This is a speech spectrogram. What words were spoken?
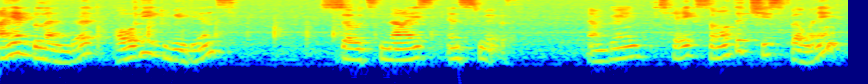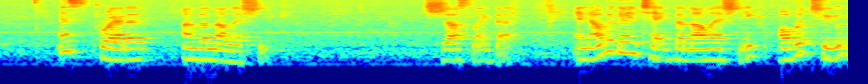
I have blended all the ingredients so it's nice and smooth. I'm going to take some of the cheese filling and spread it on the naleśnik. Just like that. And now we're going to take the naleśnik over to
